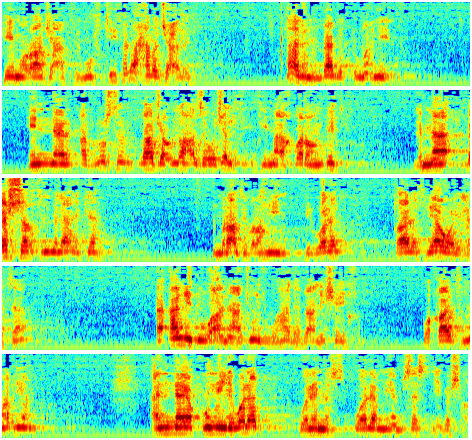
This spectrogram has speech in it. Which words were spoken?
في مراجعة المفتي فلا حرج عليه. هذا من باب الطمأنينة. إن الرسل راجعوا الله عز وجل فيما أخبرهم به. لما بشرت الملائكة امرأة إبراهيم بالولد قالت يا ويلتى أألد وأنا عجوز وهذا بعلي شيخا؟ وقالت مريم أن يكون لي ولد ولم ولم يمسسني بشر.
